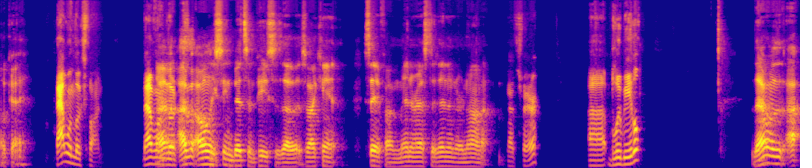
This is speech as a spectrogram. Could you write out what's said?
Okay. that one looks fun. That one I've, looks. I've only seen bits and pieces of it, so I can't say if I'm interested in it or not. That's fair. Uh, Blue Beetle. That was I,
